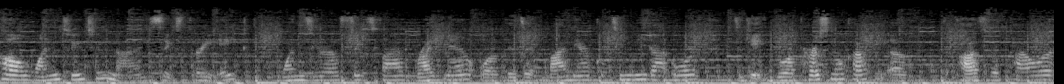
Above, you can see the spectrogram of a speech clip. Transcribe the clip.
Call 1-229-638-1065 right now or visit mymiracletv.org to get your personal copy of The Positive Power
